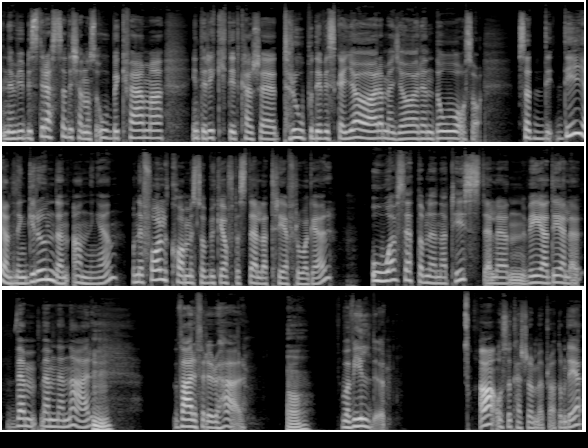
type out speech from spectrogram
När vi blir stressade, känner oss obekväma, inte riktigt kanske tror på det vi ska göra men gör ändå och så. Så det, det är egentligen grunden, andningen. Och när folk kommer så brukar jag ofta ställa tre frågor. Oavsett om det är en artist eller en VD eller vem, vem den är. Mm. Varför är du här? Ja. Vad vill du? Ja, och så kanske de börjar prata om det.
